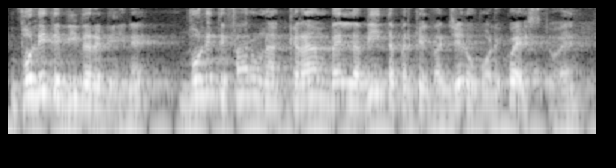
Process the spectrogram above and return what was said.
volete vivere bene, volete fare una gran bella vita, perché il Vangelo vuole questo, eh?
